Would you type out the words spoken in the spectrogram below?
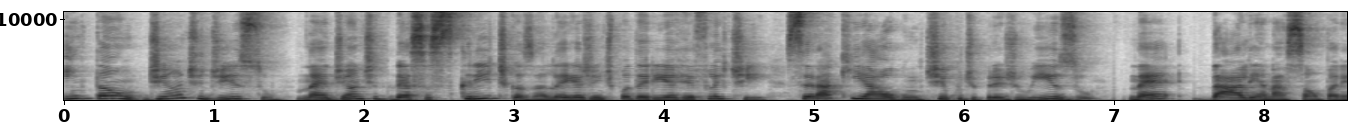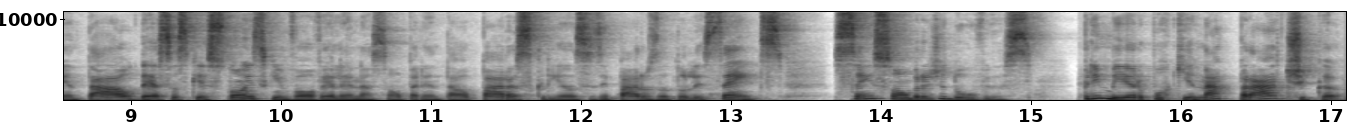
Então, diante disso, né, diante dessas críticas à lei, a gente poderia refletir: será que há algum tipo de prejuízo, né, da alienação parental, dessas questões que envolvem alienação parental para as crianças e para os adolescentes? Sem sombra de dúvidas. Primeiro, porque na prática,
